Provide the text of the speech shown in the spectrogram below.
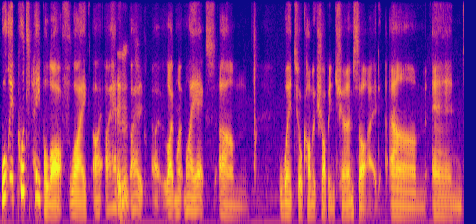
Well, it puts people off. Like I, I had a, Mm. I had a, uh, like my, my ex um, went to a comic shop in Chermside, um, and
